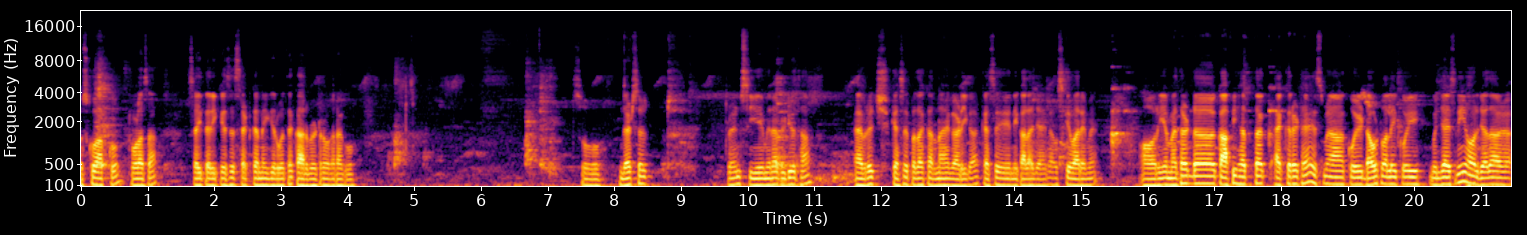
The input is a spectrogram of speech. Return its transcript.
उसको आपको थोड़ा सा सही तरीके से सेट करने की ज़रूरत है कार्बोरेटर वगैरह को। सो दैट्स इट फ्रेंड्स ये मेरा वीडियो था। एवरेज कैसे पता करना है गाड़ी का, कैसे निकाला जाएगा उसके बारे में। और ये मेथड काफ़ी हद तक एक्यूरेट है, इसमें कोई डाउट वाली कोई गुंजाइश नहीं और ज़्यादा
